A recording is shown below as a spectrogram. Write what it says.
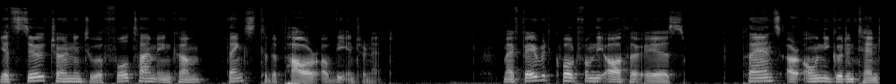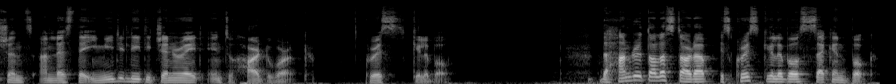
yet still turn into a full time income thanks to the power of the internet. My favorite quote from the author is Plans are only good intentions unless they immediately degenerate into hard work. Chris Guillebeau. The $100 Startup is Chris Guillebeau's second book,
